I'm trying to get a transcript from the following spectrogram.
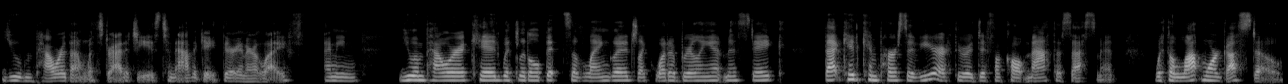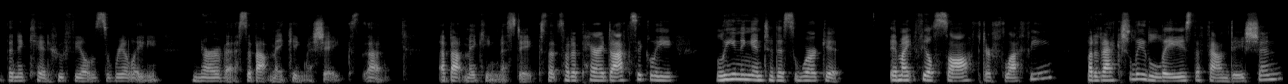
you empower them with strategies to navigate their inner life. I mean, you empower a kid with little bits of language, like what a brilliant mistake. That kid can persevere through a difficult math assessment with a lot more gusto than a kid who feels really nervous about making mistakes, uh, about making mistakes. That sort of paradoxically leaning into this work, it it might feel soft or fluffy, but it actually lays the foundation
